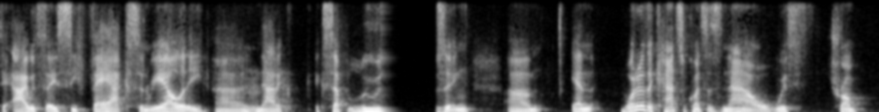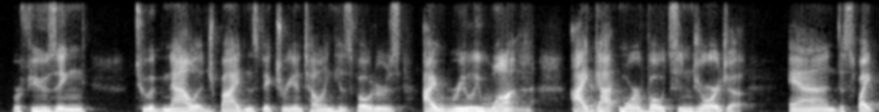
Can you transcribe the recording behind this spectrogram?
to, I would say, see facts and reality, uh, mm-hmm. not accept losing. Um, and what are the consequences now with Trump refusing to acknowledge Biden's victory and telling his voters, I really won. I yeah. got more votes in Georgia. And despite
